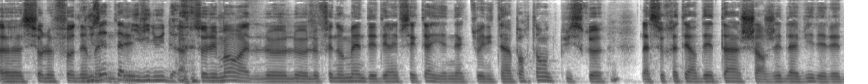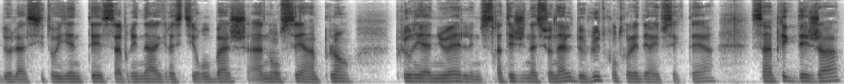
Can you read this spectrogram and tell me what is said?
euh, sur le phénomène, vous êtes la des... Absolument, le, le, le, phénomène des dérives sectaires, il y a une actualité importante puisque la secrétaire d'État chargée de la ville et de la citoyenneté, Sabrina Agresti-Roubache, a annoncé un plan pluriannuel, une stratégie nationale de lutte contre les dérives sectaires. Ça implique déjà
